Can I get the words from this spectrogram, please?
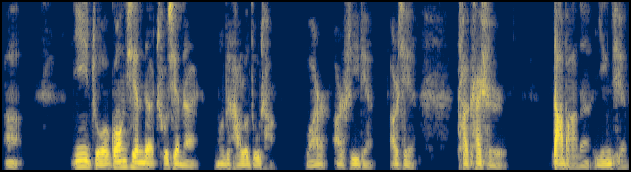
啊衣着光鲜的出现在蒙特卡洛赌场玩二十一点，而且他开始大把的赢钱，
